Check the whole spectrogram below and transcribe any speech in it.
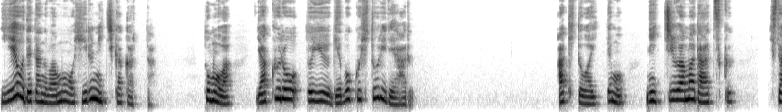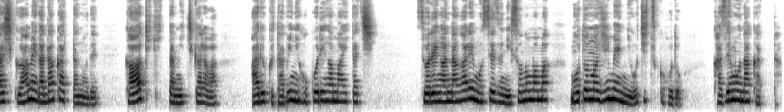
家を出たのはもう昼に近かった。友は薬老という下僕一人である。秋とは言っても日中はまだ暑く、久しく雨がなかったので、乾ききった道からは歩くたびに埃が舞い立ち、それが流れもせずにそのまま元の地面に落ち着くほど風もなかった。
